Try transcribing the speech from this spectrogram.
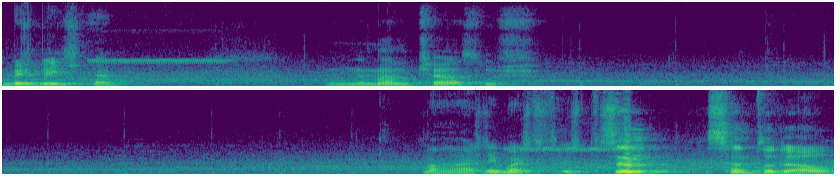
Budeš blíž, ne? Nemám čas už. Máš, tak máš Jsem, jsem to dal.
